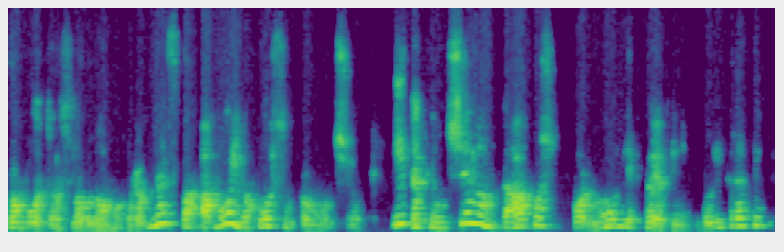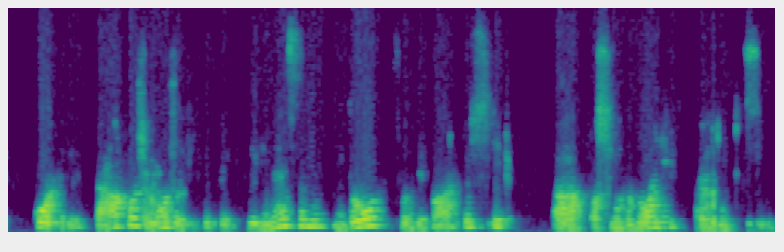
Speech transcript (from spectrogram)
роботу основного виробництва або його супроводжує. І таким чином також формує певні витрати, котрі також можуть бути віднесені до собівартості основної продукції.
